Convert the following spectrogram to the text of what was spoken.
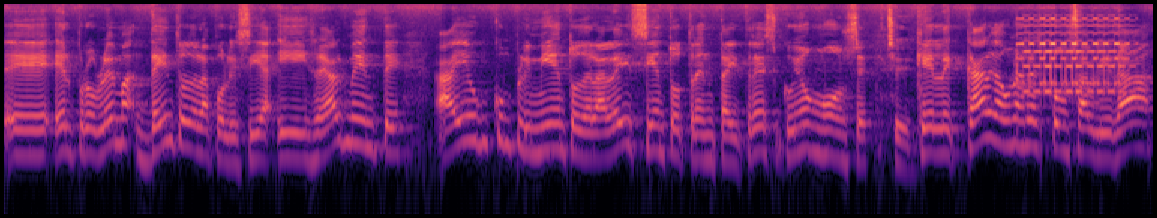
eh, el problema dentro de la policía y realmente hay un cumplimiento de la ley 133-11 que le carga una responsabilidad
